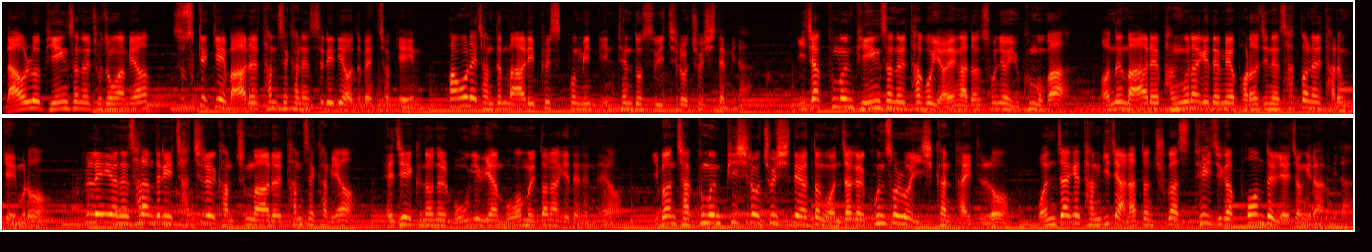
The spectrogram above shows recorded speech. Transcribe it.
나홀로 비행선을 조종하며 수수께끼의 마을을 탐색하는 3D 어드벤처 게임 황혼에 잠든 마을이 플스포 및 닌텐도 스위치로 출시됩니다. 이 작품은 비행선을 타고 여행하던 소녀 유쿠모가 어느 마을에 방문하게 되며 벌어지는 사건을 다룬 게임으로 플레이어는 사람들이 자취를 감춘 마을을 탐색하며 대지의 근원을 모으기 위한 모험을 떠나게 되는데요. 이번 작품은 PC로 출시되었던 원작을 콘솔로 이식한 타이틀로 원작에 담기지 않았던 추가 스테이지가 포함될 예정이라 합니다.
